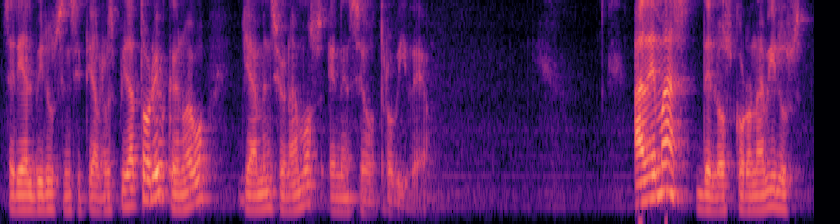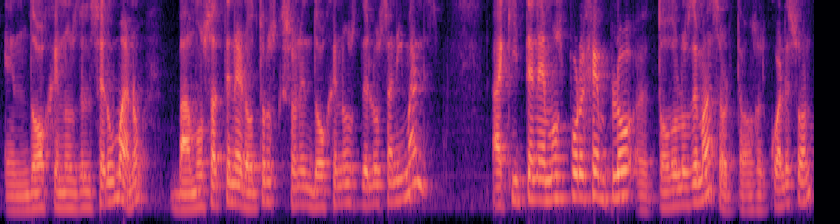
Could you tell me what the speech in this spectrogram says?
sería el virus sensitivo respiratorio, que de nuevo ya mencionamos en ese otro video. Además de los coronavirus endógenos del ser humano, vamos a tener otros que son endógenos de los animales. Aquí tenemos, por ejemplo, eh, todos los demás, ahorita vamos a ver cuáles son,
